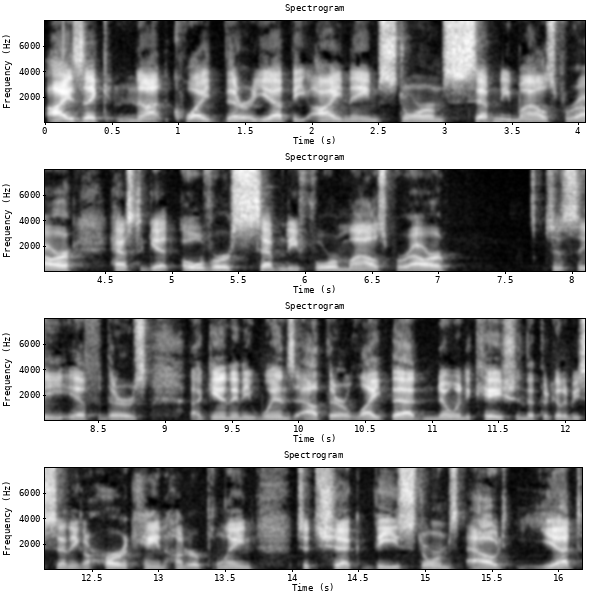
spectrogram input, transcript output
Isaac, not quite there yet. The I name storm, 70 miles per hour, has to get over 74 miles per hour to see if there's, again, any winds out there like that. No indication that they're going to be sending a Hurricane Hunter plane to check these storms out yet,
